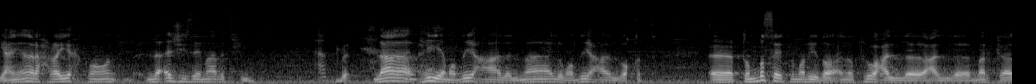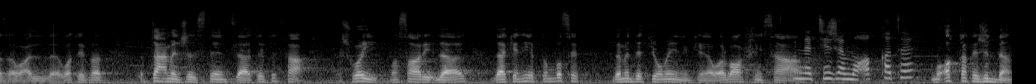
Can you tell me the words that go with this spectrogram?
يعني أنا رح ريحكم لأجهزة ما بتفيد okay. لا okay. هي مضيعة للمال ومضيعة للوقت آه، بتنبسط المريضة إنه تروح على على المركز أو على whatever بتعمل جلستين ثلاثة بتدفع شوي مصاري قلال لكن هي بتنبسط لمدة يومين يمكن أو 24 ساعة النتيجة مؤقتة مؤقتة جدا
